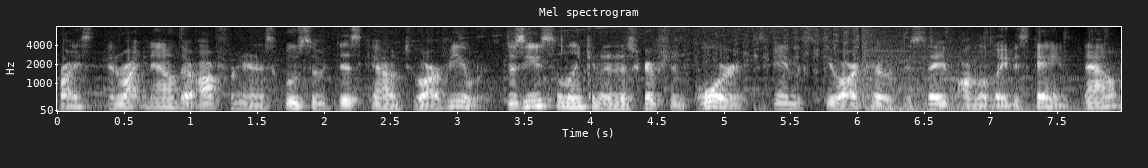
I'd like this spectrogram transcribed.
price, and right now they're offering an exclusive discount to our viewers. Just use the link in the description or scan the QR code to save on the latest game. Now,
